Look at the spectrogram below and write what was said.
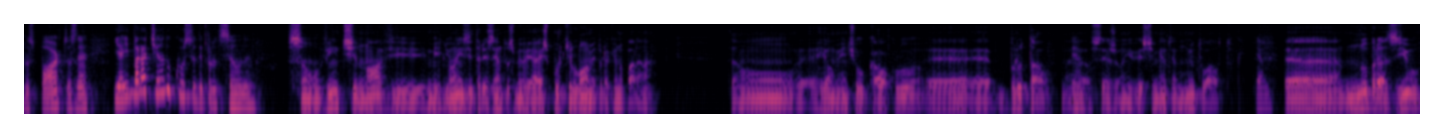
os portos, né? E aí barateando o custo de produção, né? São 29 milhões e 300 mil reais por quilômetro aqui no Paraná. Então, é, realmente o cálculo é, é brutal, né? é. ou seja, o investimento é muito alto. É. é no Brasil,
